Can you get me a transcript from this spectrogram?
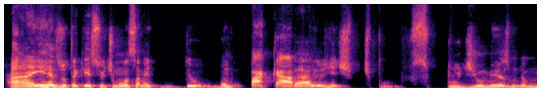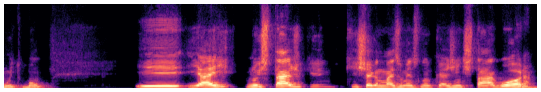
Aí resulta que esse último lançamento deu bom pra caralho, a gente tipo, explodiu mesmo, deu muito bom. E, e aí, no estágio que, que chega mais ou menos no que a gente está agora,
